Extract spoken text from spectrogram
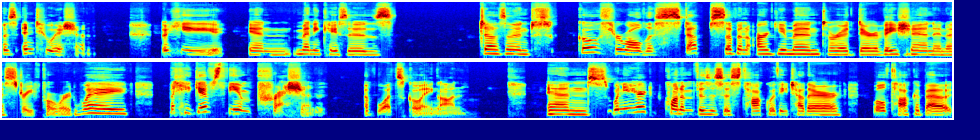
was intuition. So he, in many cases, doesn't go through all the steps of an argument or a derivation in a straightforward way, but he gives the impression of what's going on. And when you hear quantum physicists talk with each other, we'll talk about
